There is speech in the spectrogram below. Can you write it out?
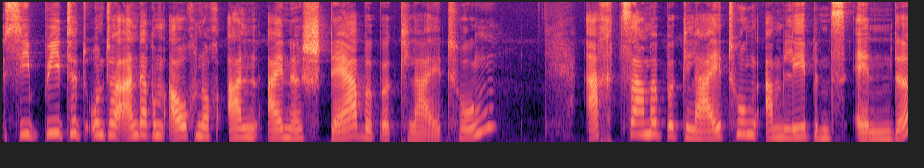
Sie bietet unter anderem auch noch an eine Sterbebegleitung, achtsame Begleitung am Lebensende,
